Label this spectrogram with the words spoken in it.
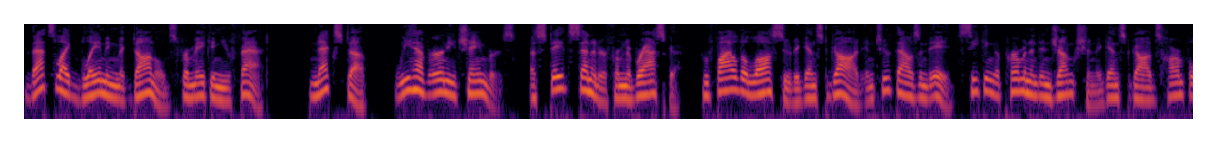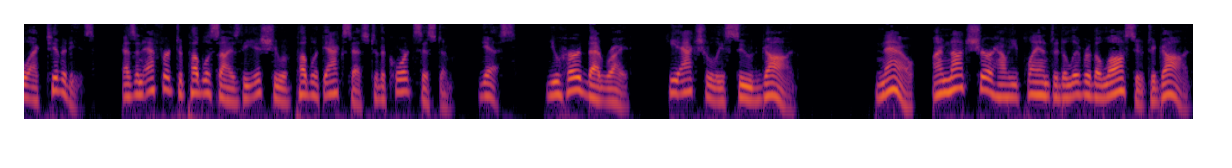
That's like blaming McDonald's for making you fat. Next up, we have Ernie Chambers, a state senator from Nebraska, who filed a lawsuit against God in 2008 seeking a permanent injunction against God's harmful activities, as an effort to publicize the issue of public access to the court system. Yes, you heard that right. He actually sued God. Now, I'm not sure how he planned to deliver the lawsuit to God.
